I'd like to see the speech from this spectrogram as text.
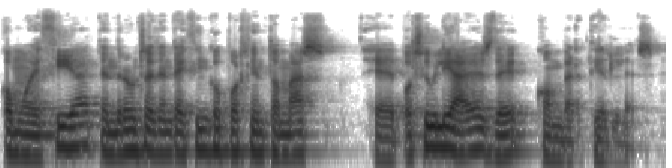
como decía, tendré un 75% más eh, posibilidades de convertirles.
